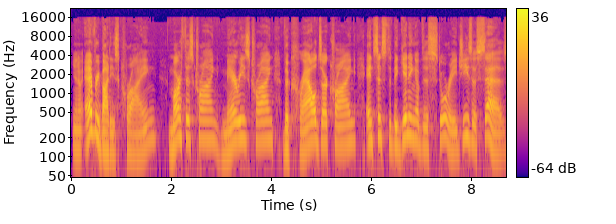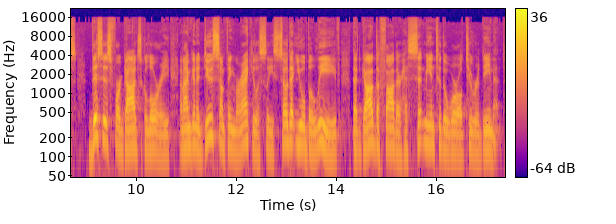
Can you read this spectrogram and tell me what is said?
you know, everybody's crying. Martha's crying, Mary's crying, the crowds are crying. And since the beginning of this story, Jesus says, This is for God's glory, and I'm going to do something miraculously so that you will believe that God the Father has sent me into the world to redeem it.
